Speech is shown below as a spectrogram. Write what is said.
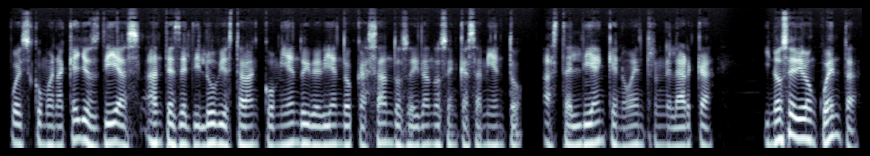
pues como en aquellos días antes del diluvio estaban comiendo y bebiendo, casándose y dándose en casamiento, hasta el día en que no entró en el arca, y no se dieron cuenta,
